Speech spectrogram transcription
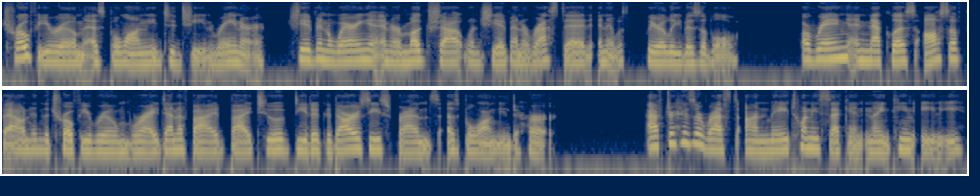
trophy room as belonging to Jean Rayner. She had been wearing it in her mugshot when she had been arrested, and it was clearly visible. A ring and necklace also found in the trophy room were identified by two of Dita Goodarzi's friends as belonging to her. After his arrest on May 22, 1980,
